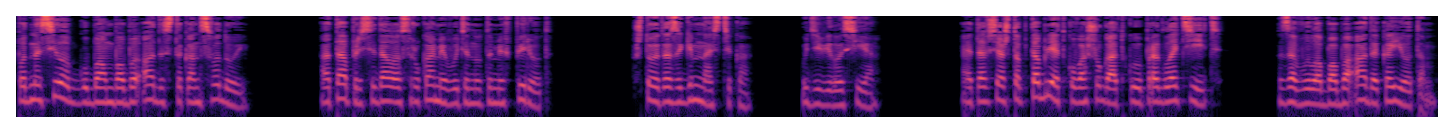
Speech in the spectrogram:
подносила к губам бабы Ады стакан с водой, а та приседала с руками вытянутыми вперед. «Что это за гимнастика?» — удивилась я. «Это все, чтоб таблетку вашу гадкую проглотить!» — завыла баба Ада койотом.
